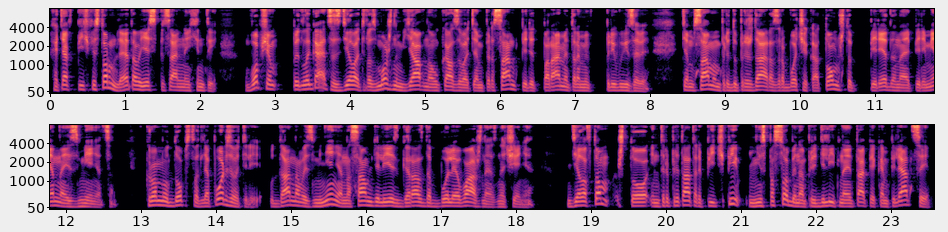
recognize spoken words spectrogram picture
Хотя в PHP Storm для этого есть специальные хинты. В общем, предлагается сделать возможным явно указывать амперсант перед параметрами при вызове, тем самым предупреждая разработчика о том, что переданная переменная изменится. Кроме удобства для пользователей, у данного изменения на самом деле есть гораздо более важное значение – Дело в том, что интерпретатор PHP не способен определить на этапе компиляции,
